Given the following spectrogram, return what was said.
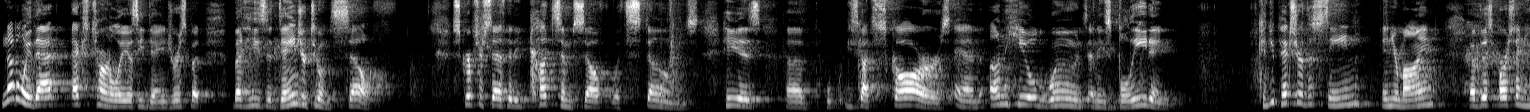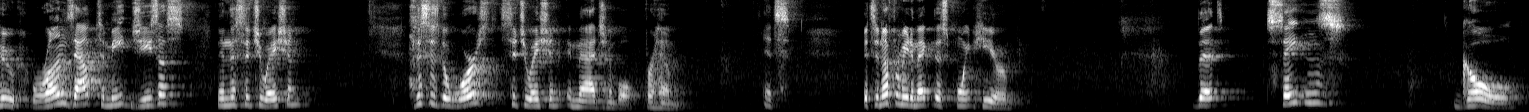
Not only that, externally is he dangerous, but, but he's a danger to himself. Scripture says that he cuts himself with stones. He is, uh, he's got scars and unhealed wounds, and he's bleeding. Can you picture the scene in your mind of this person who runs out to meet Jesus in this situation? This is the worst situation imaginable for him. It's, it's enough for me to make this point here that Satan's goal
